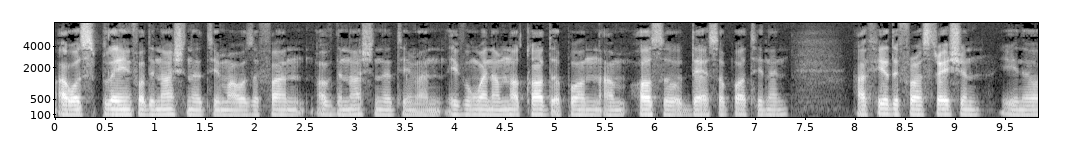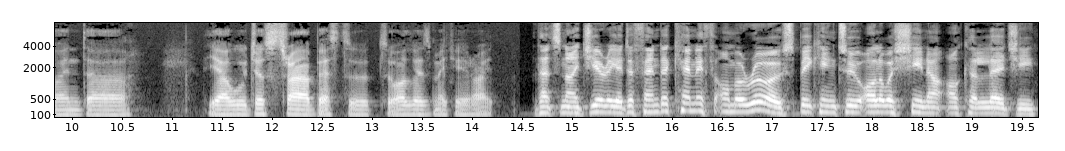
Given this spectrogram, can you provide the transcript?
I was playing for the national team. I was a fan of the national team, and even when I'm not called upon, I'm also there supporting. And I feel the frustration, you know, and uh, yeah, we'll just try our best to, to always make it right. That's Nigeria defender Kenneth Omeruo speaking to Oluwashina Okeleji.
